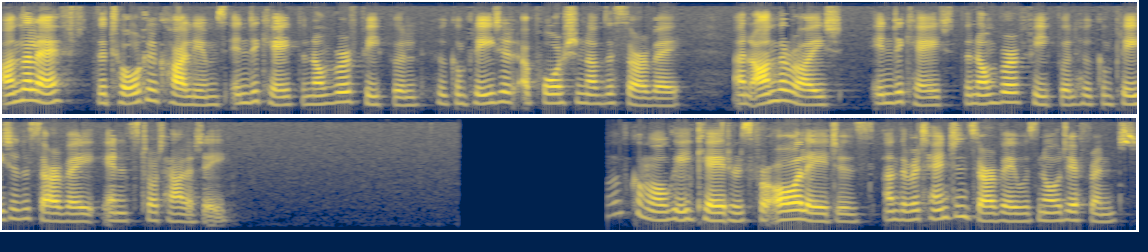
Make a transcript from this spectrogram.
On the left, the total columns indicate the number of people who completed a portion of the survey and on the right indicate the number of people who completed the survey in its totality. Of Camogie caters for all ages and the retention survey was no different.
